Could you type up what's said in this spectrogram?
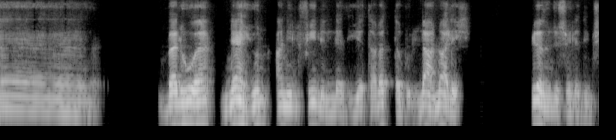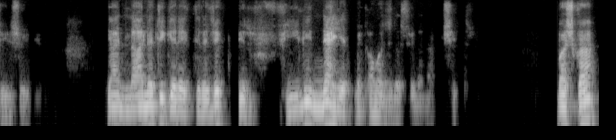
eee, bel huve nehyun anil fiilillezî yeterattebul lânu aleyh. Biraz önce söylediğim şeyi söylüyor. Yani laneti gerektirecek bir fiili nehyetmek amacıyla söylenen bir şeydir. Başka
